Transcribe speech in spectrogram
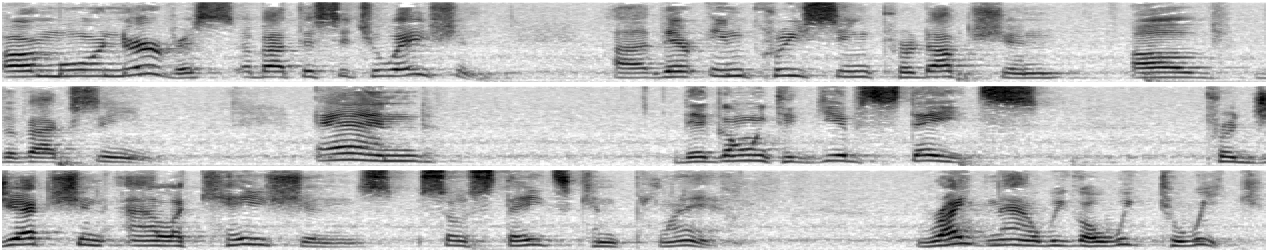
are more nervous about the situation. Uh, they're increasing production of the vaccine. And they're going to give states projection allocations so states can plan. Right now, we go week to week,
